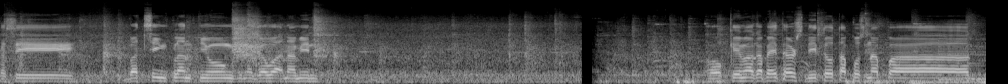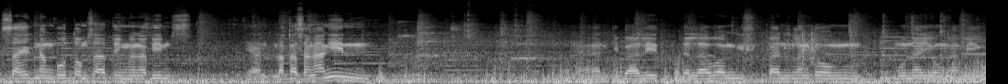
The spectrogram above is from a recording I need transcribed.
Kasi batching plant yung ginagawa namin. Okay mga kapeters dito tapos na pagsahig ng bottom sa ating mga beams. Yan lakas ang hangin. Yan kibalit dalawang span lang tong muna yung aming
